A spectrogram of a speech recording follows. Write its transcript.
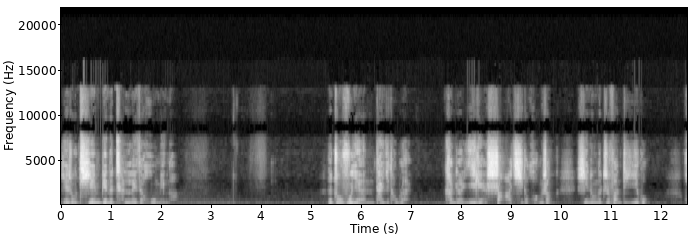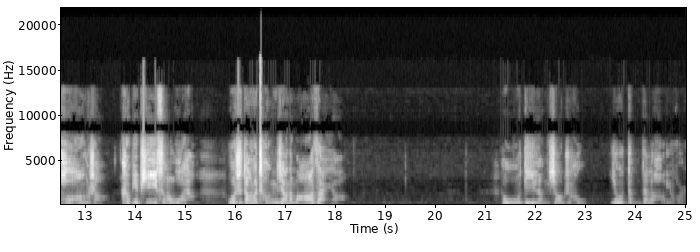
也如天边的沉雷在轰鸣啊！那主父偃抬起头来，看着一脸杀气的皇上，心中的直犯嘀咕：“皇上可别劈死了我呀！我是当了丞相的马仔呀！”武帝冷笑之后，又等待了好一会儿，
